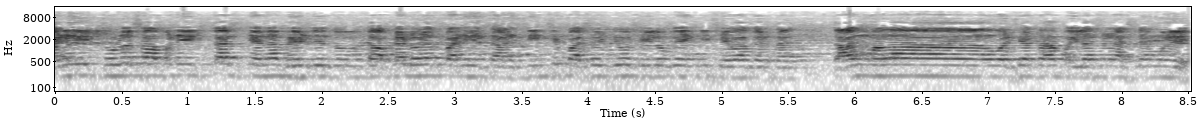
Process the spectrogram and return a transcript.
आणि थोडंसं आपण एक तास त्यांना भेट देतो. तर आपल्या डोळ्यात पाणी येतं आणि तीनशे पासष्ट दिवस हे लोक यांची सेवा करतात. तर आज मला वर्षाचा हा पहिला सण असल्यामुळे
